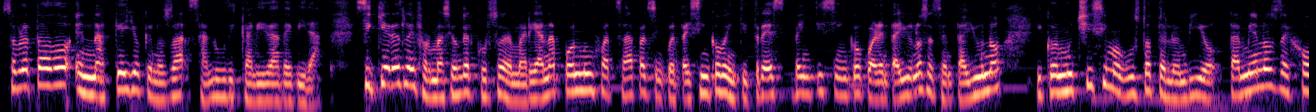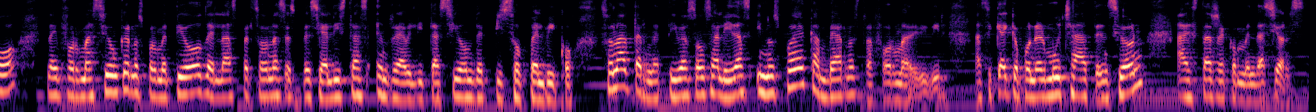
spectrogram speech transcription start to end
sobre todo en aquello que nos da salud y calidad de vida. Si quieres la información del curso de Mariana, ponme un WhatsApp al 5523 25 41 61 y con muchísimo gusto te lo envío. También nos dejó la información que nos prometió de las personas personas especialistas en rehabilitación de piso pélvico. Son alternativas, son salidas y nos puede cambiar nuestra forma de vivir. Así que hay que poner mucha atención a estas recomendaciones.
